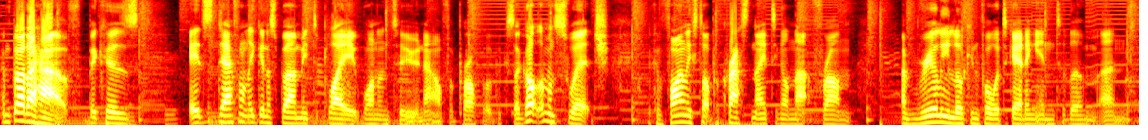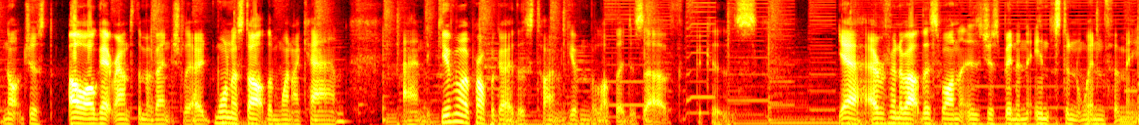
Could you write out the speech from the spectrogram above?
I'm glad I have because it's definitely going to spur me to play 1 and 2 now for proper because I got them on Switch. I can finally stop procrastinating on that front. I'm really looking forward to getting into them and not just, oh, I'll get around to them eventually. I want to start them when I can and give them a proper go this time and give them the love they deserve because, yeah, everything about this one has just been an instant win for me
